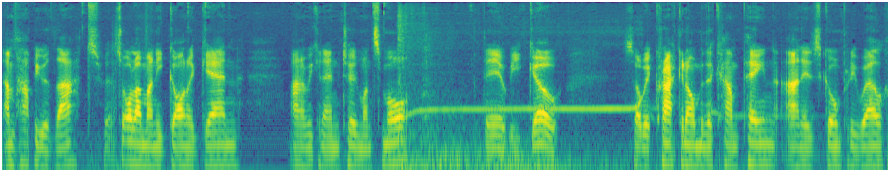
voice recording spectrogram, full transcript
I'm happy with that. It's all our money gone again. And we can end turn once more. There we go. So we're cracking on with the campaign and it's going pretty well.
